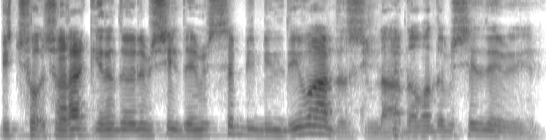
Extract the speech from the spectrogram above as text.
bir ço- çorak yere de öyle bir şey demişse bir bildiği vardır şimdi. Adama da bir şey demeyeyim.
